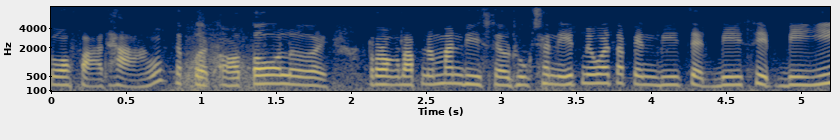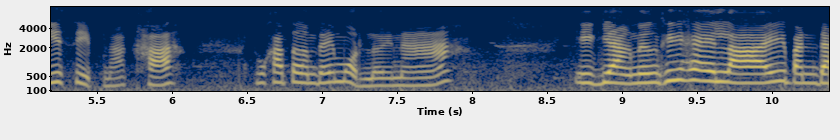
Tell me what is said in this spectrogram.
ตัวฝาถังจะเปิดออโต้เลย รองรับน้ำมันดีเซลทุกชนิด ไม่ว่าจะเป็น B7 B10 B20 นะคะ ลูกค้าเติมได้หมดเลยนะ อีกอย่างหนึ่งที่ไฮไลท์บันได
